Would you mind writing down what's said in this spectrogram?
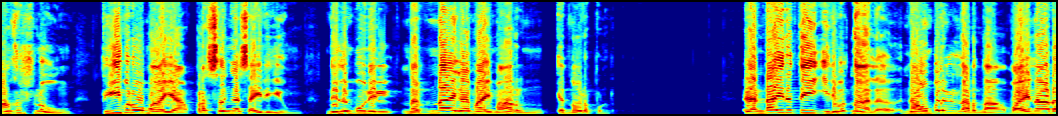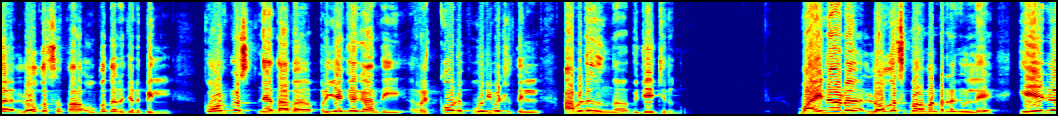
ആകർഷണവും തീവ്രവുമായ പ്രസംഗ ശൈലിയും നിലമ്പൂരിൽ നിർണായകമായി മാറും എന്നുറപ്പുണ്ട് രണ്ടായിരത്തി ഇരുപത്തിനാല് നവംബറിൽ നടന്ന വയനാട് ലോക്സഭാ ഉപതെരഞ്ഞെടുപ്പിൽ കോൺഗ്രസ് നേതാവ് പ്രിയങ്ക ഗാന്ധി റെക്കോർഡ് ഭൂരിപക്ഷത്തിൽ അവിടെ നിന്ന് വിജയിച്ചിരുന്നു. വയനാട് ലോക്സഭാ മണ്ഡലങ്ങളിലെ ഏഴ്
